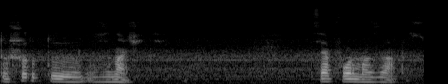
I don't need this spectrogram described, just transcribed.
Тобто, що тут е, значить ця форма запису?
